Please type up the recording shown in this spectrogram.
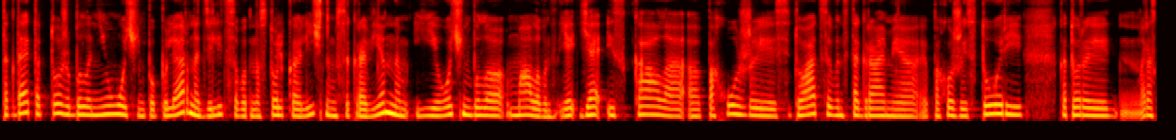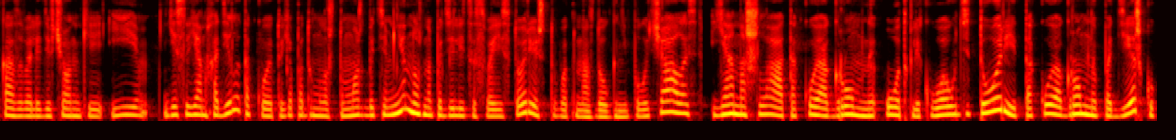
Тогда это тоже было не очень популярно делиться вот настолько личным сокровенным, и очень было мало. Я, я искала а, похожие ситуации в Инстаграме, э, похожие истории, которые рассказывали девчонки. И если я находила такое, то я подумала, что, может быть, и мне нужно поделиться своей историей, что вот у нас долго не получалось. Я нашла такой огромный отклик у аудитории, такую огромную поддержку.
